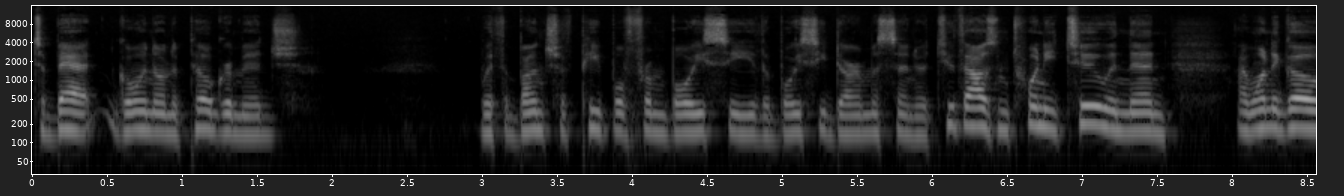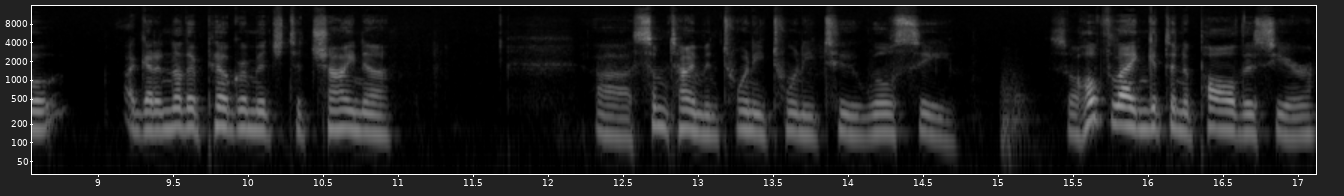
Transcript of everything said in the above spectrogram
Tibet, going on a pilgrimage with a bunch of people from Boise, the Boise Dharma Center, 2022. And then I want to go, I got another pilgrimage to China uh, sometime in 2022. We'll see. So hopefully I can get to Nepal this year.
